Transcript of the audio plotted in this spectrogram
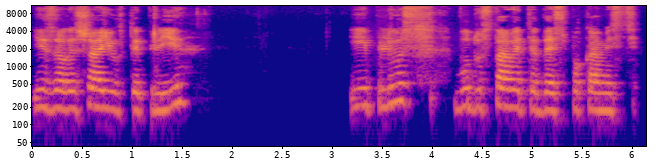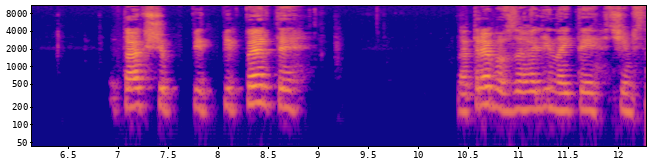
і залишаю в теплі. І плюс буду ставити десь покамість так, щоб під, підперти. Не треба взагалі знайти чимось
